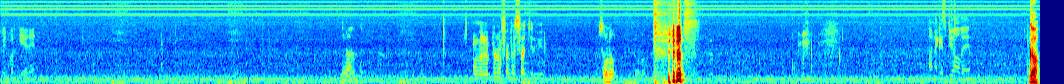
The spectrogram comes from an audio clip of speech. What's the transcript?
qui il portiere. Grande. Oh, non è buono a fare passaggi il mio. Solo? Palla che spiove. Go.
